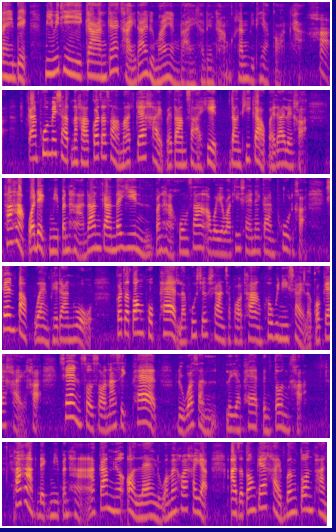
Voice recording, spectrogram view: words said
ในเด็กมีวิธีการแก้ไขได้หรือไม่อย่างไรคะเรียนถามท่านวิทยากรค่ะค่ะ การพูดไม่ชัดนะคะ ก็จะสามารถแก้ไขไปตามสาเหตุดังที่กล่าวไปได้เลยค่ะ ถ้าหากว่าเด็กมีปัญหาด้านการได้ยิน ปัญหาโครงสร้างอวัยวะที่ใช้ในการพูดค่ะ เช่น ปากแหว่งเพดานโหวก็จะต้องพบแพทย์และผู้เชี่ยวชาญเฉพาะทางเพื่อวินิจฉัยแล้วก็แก้ไขค่ะ เช่นสดสอนาสิกแพทย์ หรือว่าศัลยแพทย์เป็นต้นค่ะ ถ้าหากเด็กมีปัญหากล้ามเนื้ออ่อนแรงหรือว่าไม่ค่อยขยับ อาจจะต้องแก้ไขเบื้องต้นผ่าน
